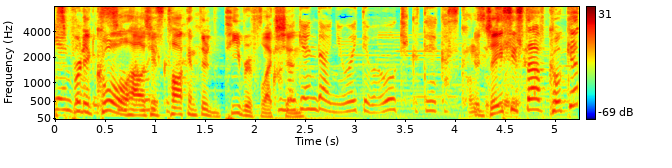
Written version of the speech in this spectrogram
It's pretty cool how she's talking through the tea reflection. Your JC staff cooking?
